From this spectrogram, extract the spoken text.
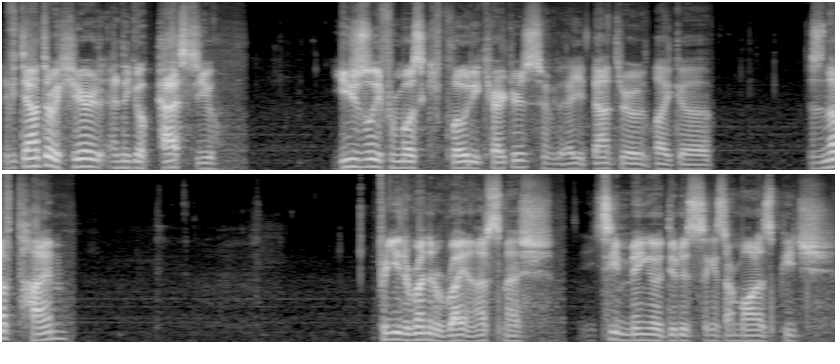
If you down throw here and they go past you, usually for most floaty characters, so you down throw like uh, there's enough time for you to run to the right on F smash. You see Mango do this against Armada's Peach.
